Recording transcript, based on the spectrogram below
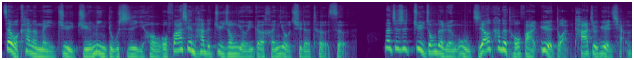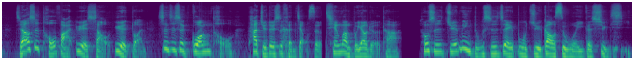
在我看了美剧《绝命毒师》以后，我发现他的剧中有一个很有趣的特色，那就是剧中的人物，只要他的头发越短，他就越强；只要是头发越少、越短，甚至是光头，他绝对是狠角色，千万不要惹他。同时，《绝命毒师》这一部剧告诉我一个讯息。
